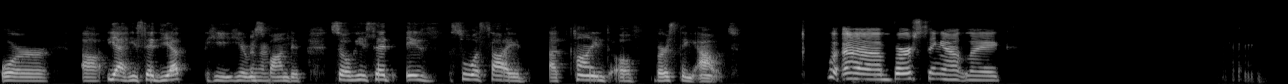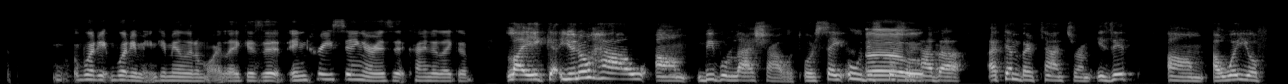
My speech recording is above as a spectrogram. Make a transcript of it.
or uh, yeah? He said yep. He he Okay. responded. So he said, is suicide a kind of bursting out? Well, uh, bursting out like what do you, what do you mean? Give me a little more. Like, is it increasing or is it kind of like a Like you know how um people lash out or say, oh, this person oh have a a temper tantrum. Is it um a way of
